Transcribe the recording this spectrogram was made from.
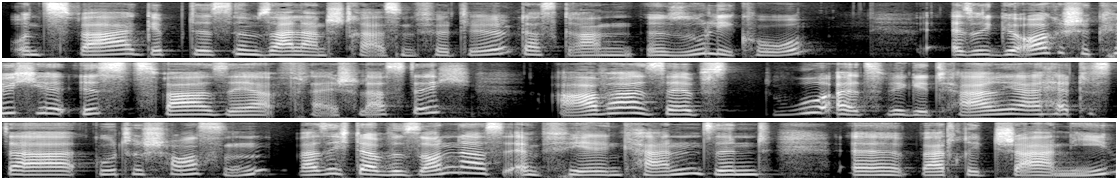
Und zwar gibt es im Saarlandstraßenviertel das Gran Sulico. Also die georgische Küche ist zwar sehr fleischlastig, aber selbst du als Vegetarier hättest da gute Chancen. Was ich da besonders empfehlen kann, sind äh, Badriciani.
